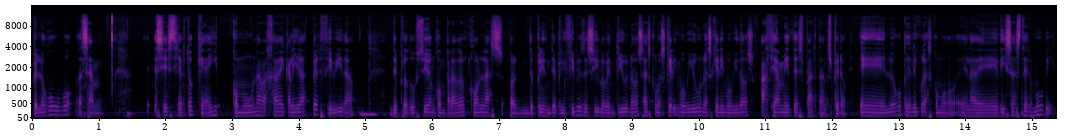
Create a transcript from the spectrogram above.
pero luego hubo, o sea, sí es cierto que hay como una bajada de calidad percibida de producción comparados con las de, de principios del siglo XXI, ¿sabes? Como Scary Movie 1, Scary Movie 2, hacia Meet the Spartans, pero eh, luego películas como eh, la de Disaster Movie.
